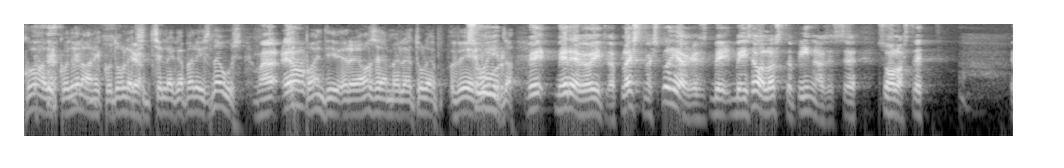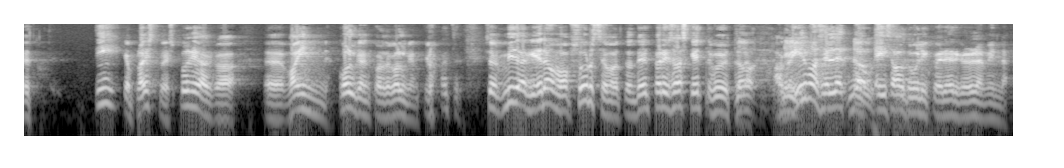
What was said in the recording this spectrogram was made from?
kohalikud elanikud oleksid sellega päris nõus, et Pandivere asemele tuleb veehoidla. Vee, mereveehoidla, plastmass põhjaga, sest me, me ei saa lasta pinnasesse soolast vett. et tihke plastmass põhjaga äh, vann kolmkümmend korda kolmkümmend kilomeetrit, see on midagi enam absurdsemat, on tegelikult päris raske ette kujutada no,. aga nii, ilma selleta no. ei saa tuulikuenergiale üle minna.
